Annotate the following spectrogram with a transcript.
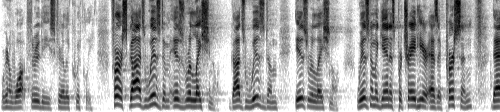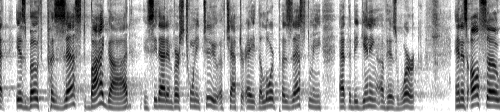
we're going to walk through these fairly quickly. First, God's wisdom is relational. God's wisdom is relational. Wisdom, again, is portrayed here as a person that is both possessed by God. You see that in verse 22 of chapter 8. The Lord possessed me at the beginning of his work and is also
